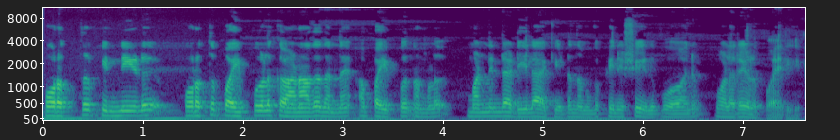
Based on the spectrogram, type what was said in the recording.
പുറത്ത് പിന്നീട് പുറത്ത് പൈപ്പുകൾ കാണാതെ തന്നെ ആ പൈപ്പ് നമ്മൾ മണ്ണിന്റെ അടിയിലാക്കിയിട്ട് നമുക്ക് ഫിനിഷ് ചെയ്ത് പോകാനും വളരെ എളുപ്പമായിരിക്കും.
